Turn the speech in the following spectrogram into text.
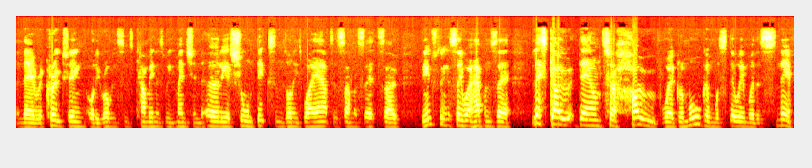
and they're recruiting. Ollie Robinson's coming, as we mentioned earlier. Sean Dickson's on his way out to Somerset. So be interesting to see what happens there. Let's go down to Hove, where Glamorgan was still in with a sniff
